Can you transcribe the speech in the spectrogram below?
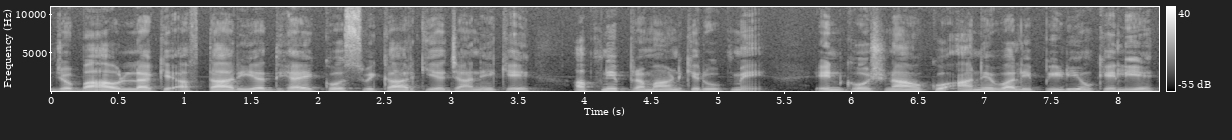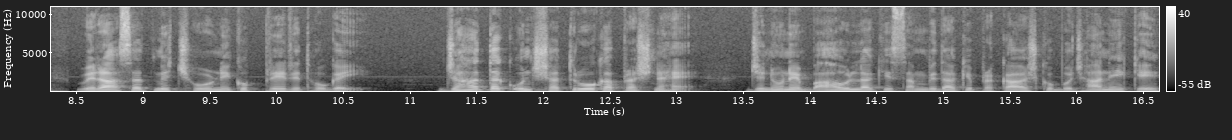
जो बाहुल्ला के अवतारीय ध्यय को स्वीकार किए जाने के अपने प्रमाण के रूप में इन घोषणाओं को आने वाली पीढ़ियों के लिए विरासत में छोड़ने को प्रेरित हो गई। जहाँ तक उन शत्रुओं का प्रश्न है, जिन्होंने बाहुल्ला की संविदा के प्रकाश को बुझाने के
